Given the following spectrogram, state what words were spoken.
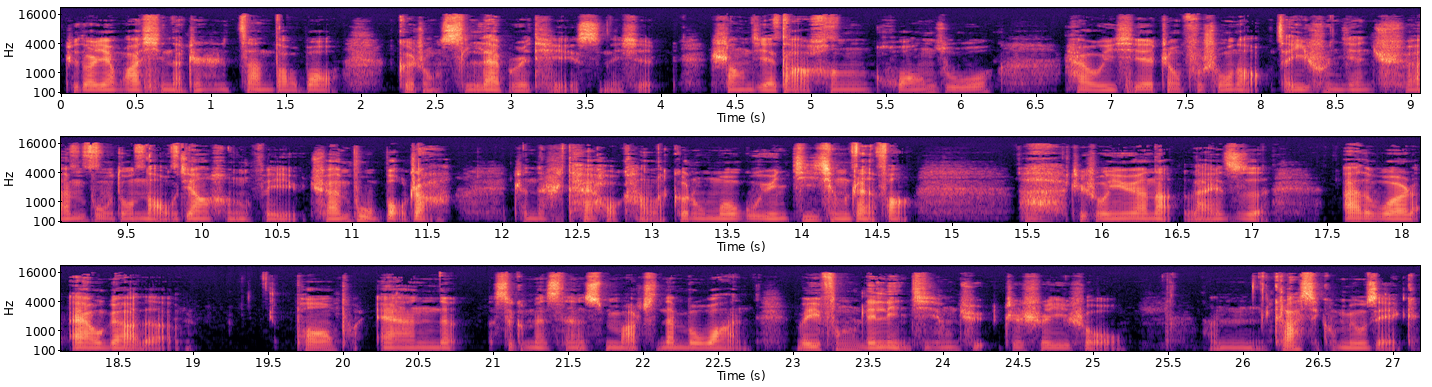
这段烟花戏呢，真是赞到爆！各种 celebrities，那些商界大亨、皇族，还有一些政府首脑，在一瞬间全部都脑浆横飞，全部爆炸，真的是太好看了！各种蘑菇云激情绽放啊！这首音乐呢，来自 Edward Elgar 的《Pomp and Circumstance March Number One》威风凛凛进行曲。这是一首嗯 classical music，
